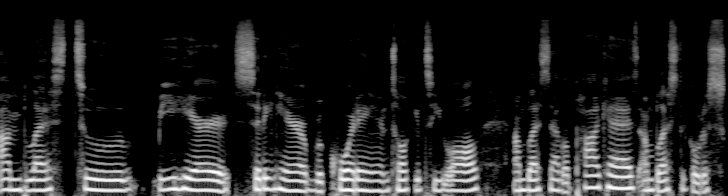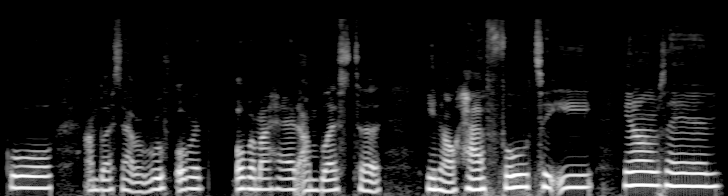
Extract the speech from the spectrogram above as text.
I'm blessed to be here, sitting here, recording and talking to you all. I'm blessed to have a podcast. I'm blessed to go to school. I'm blessed to have a roof over over my head. I'm blessed to you know, have food to eat. You know what I'm saying?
